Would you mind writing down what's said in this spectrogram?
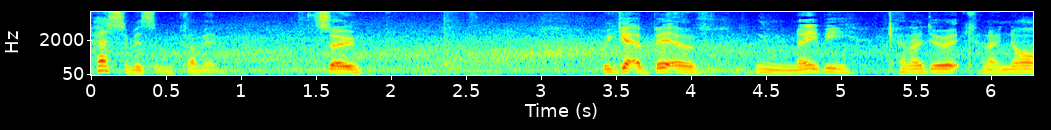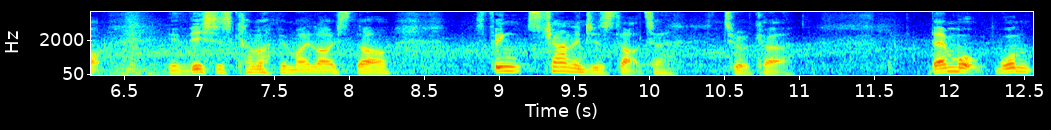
pessimism come in. So we get a bit of hmm, maybe can I do it? Can I not? If this has come up in my lifestyle, things challenges start to, to occur. Then what one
